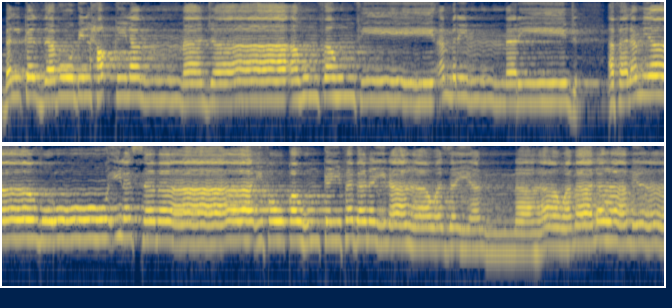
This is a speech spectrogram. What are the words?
بل كذبوا بالحق لما جاءهم فهم في أمر مريج. أفلم ينظروا إلى السماء فوقهم كيف بنيناها وزيناها وما لها من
